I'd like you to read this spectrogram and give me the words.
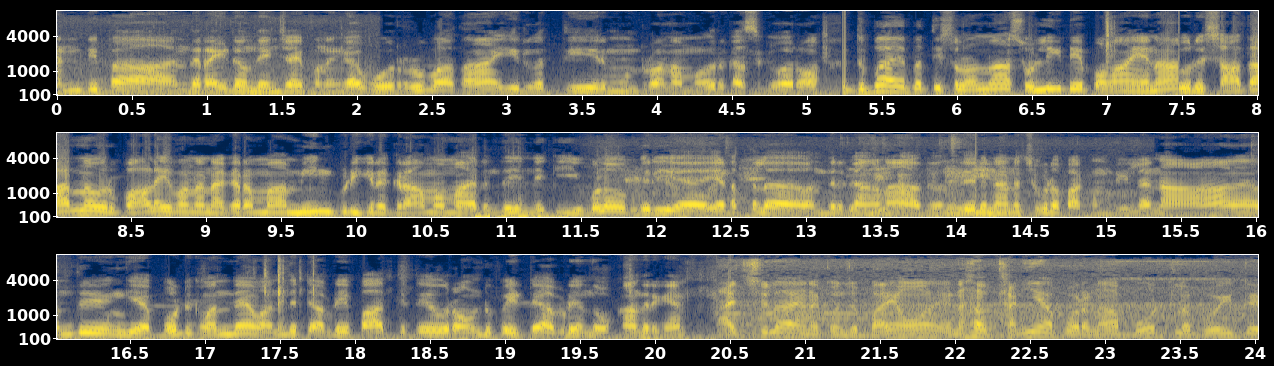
கண்டிப்பாக இந்த ரைடை வந்து என்ஜாய் பண்ணுங்கள் ஒரு ரூபா தான் இருபத்தி மூணு ரூபா நம்ம ஒரு காசுக்கு வரும். துபாயை பற்றி சொல்லணும்னா சொல்லிக்கிட்டே போகலாம் ஏன்னா ஒரு சாதாரண ஒரு பாலைவன நகரமாக மீன் பிடிக்கிற கிராமம் இருந்து இன்னைக்கு இவ்வளவு பெரிய இடத்துல வந்திருக்காங்கன்னா அது வந்து நினைச்சு கூட பார்க்க முடியல. நான் வந்து இங்க போட்டுக்கு வந்தேன் வந்துட்டு அப்படியே பார்த்துட்டு ஒரு ரவுண்டு போயிட்டு அப்படியே வந்து உட்காந்துருக்கேன் ஆக்சுவலா எனக்கு கொஞ்சம் பயம். ஏன்னா தனியா போறேன்னா போட்ல போயிட்டு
